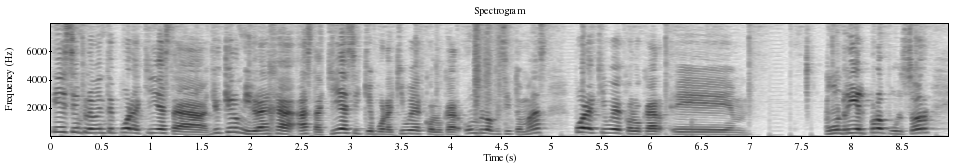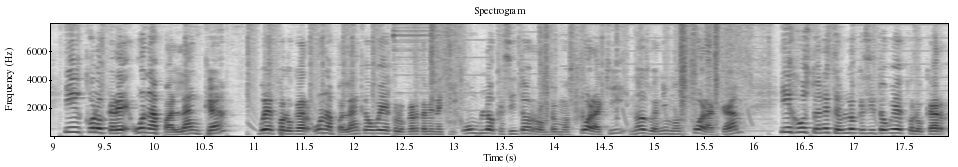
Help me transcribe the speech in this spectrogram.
Y simplemente por aquí hasta, yo quiero mi granja hasta aquí, así que por aquí voy a colocar un bloquecito más. Por aquí voy a colocar eh, un riel propulsor y colocaré una palanca. Voy a colocar una palanca, voy a colocar también aquí un bloquecito, rompemos por aquí, nos venimos por acá. Y justo en este bloquecito voy a colocar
